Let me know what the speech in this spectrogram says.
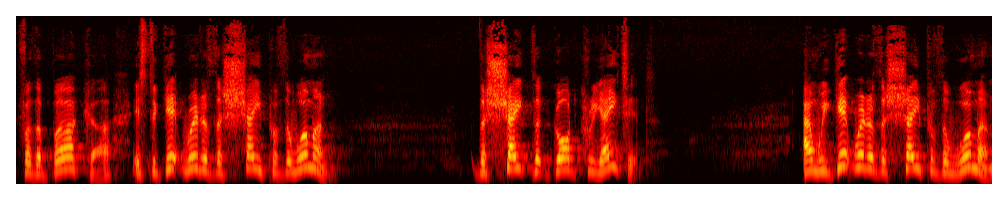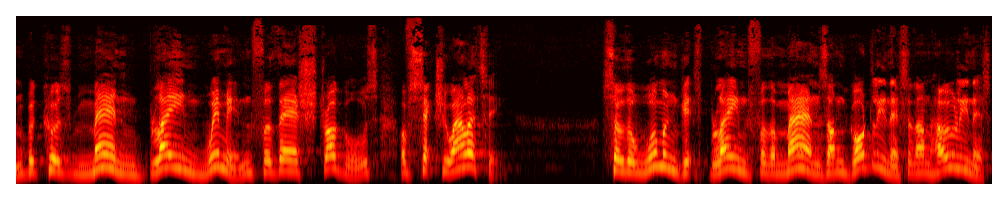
for the burqa is to get rid of the shape of the woman, the shape that God created. And we get rid of the shape of the woman because men blame women for their struggles of sexuality. So the woman gets blamed for the man's ungodliness and unholiness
